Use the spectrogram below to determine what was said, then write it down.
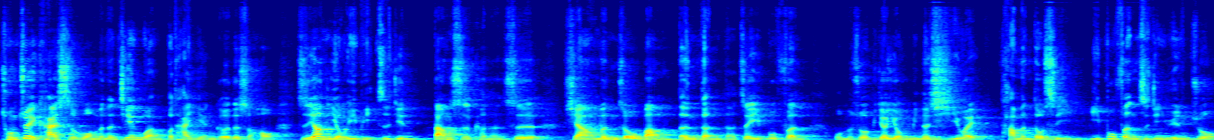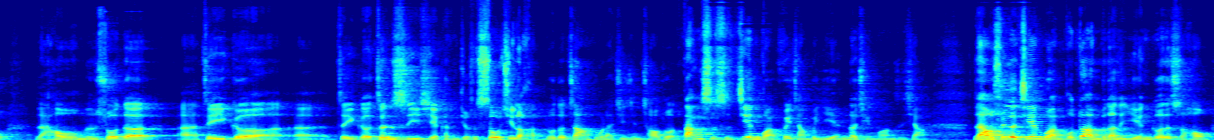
从最开始我们的监管不太严格的时候，只要你有一笔资金，当时可能是像温州帮等等的这一部分，我们说比较有名的席位，他们都是以一部分资金运作。然后我们说的呃这一个呃这一个真实一些，可能就是收集了很多的账户来进行操作。当时是监管非常不严的情况之下。然后随着监管不断不断的严格的时候，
